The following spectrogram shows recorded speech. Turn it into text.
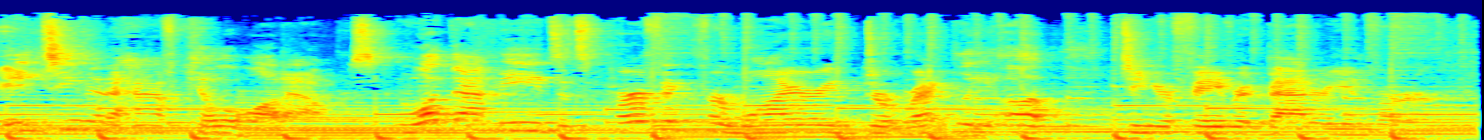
18 and a half kilowatt hours. And what that means, it's perfect for wiring directly up to your favorite battery inverter.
